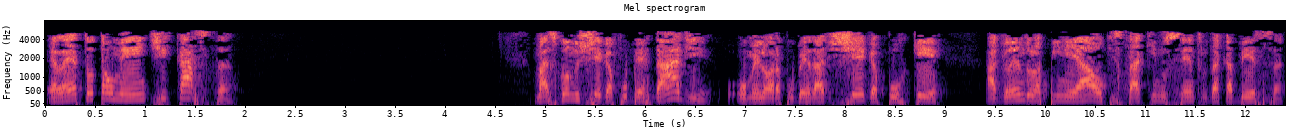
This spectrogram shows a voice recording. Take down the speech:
Ela é totalmente casta. Mas quando chega a puberdade, ou melhor, a puberdade chega porque a glândula pineal, que está aqui no centro da cabeça,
